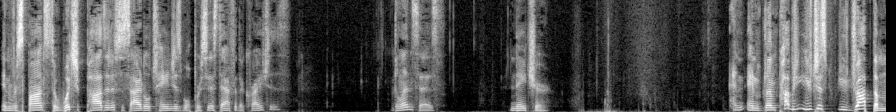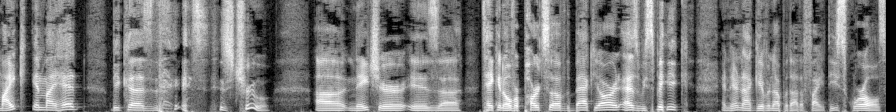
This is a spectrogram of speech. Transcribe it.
In response to which positive societal changes will persist after the crisis? Glenn says, nature. And and Glenn, probably you just you dropped the mic in my head because it's, it's true. Uh, nature is uh, taking over parts of the backyard as we speak, and they're not giving up without a fight. These squirrels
